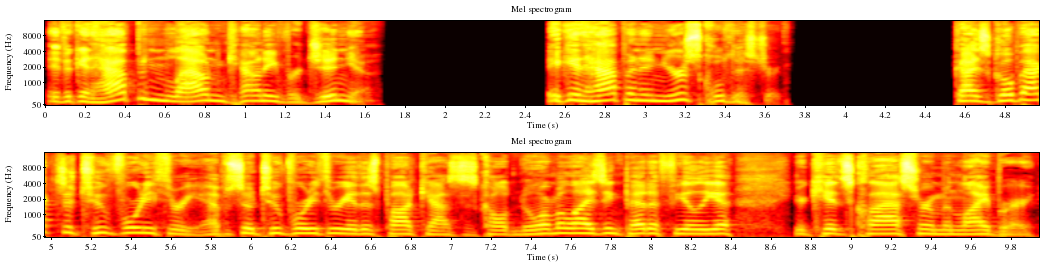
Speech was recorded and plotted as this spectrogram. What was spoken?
If it can happen in Loudoun County, Virginia, it can happen in your school district. Guys, go back to 243, episode 243 of this podcast. It's called Normalizing Pedophilia, Your Kid's Classroom and Library.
